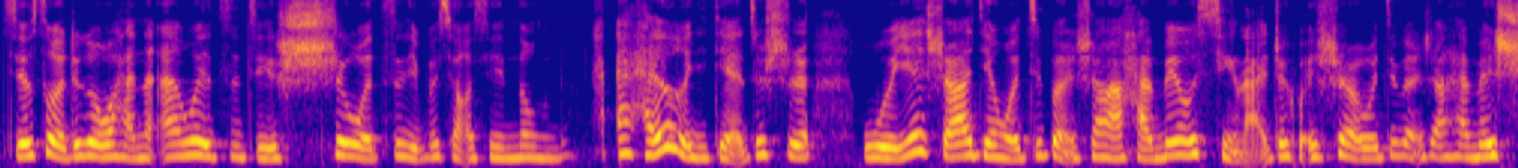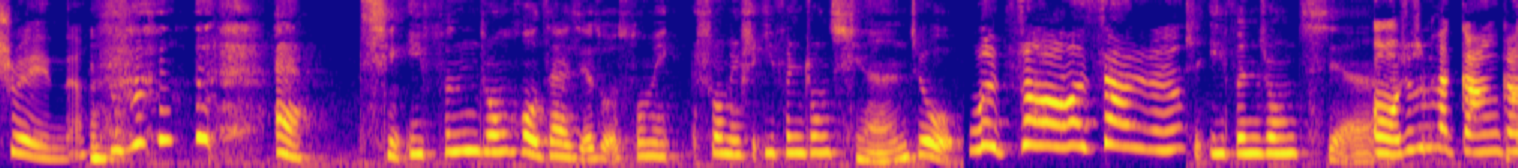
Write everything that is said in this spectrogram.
解锁这个我还能安慰自己是我自己不小心弄的。哎，还有一点就是午夜十二点，我基本上还没有醒来这回事儿，我基本上还没睡呢。哎。请一分钟后再解锁，说明说明是一分钟前就我操，好吓人！是一分钟前哦，就说明他刚刚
